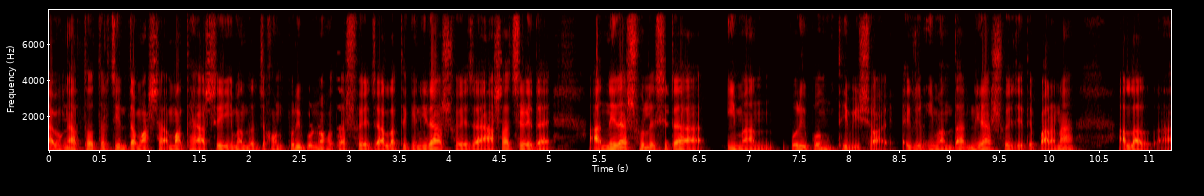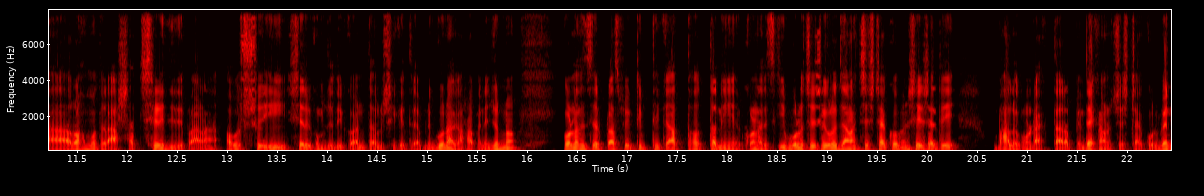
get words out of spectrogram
এবং আত্মহত্যার চিন্তা মাথায় আসে, ইমানদার যখন পরিপূর্ণ হতাশ হয়ে যায়, আল্লাহ থেকে নিরাশ হয়ে যায়, আশা ছেড়ে দেয়। আর নিরাশ হলে সেটা ইমান পরিপন্থী বিষয়। একজন ইমানদার নিরাশ হয়ে যেতে পারে না। আল্লাহর রহমতের আশা ছেড়ে দিতে পারে না। অবশ্যই সেরকম যদি করেন, তাহলে সেক্ষেত্রে আপনি গুণাগার হবেন। এই জন্য কোনাদেশের পার্সপেক্টিভ থেকে আত্মহত্যা নিয়ে কোনাদেশ কী বলেছে সেগুলো জানার চেষ্টা করবেন, সেই সাথে ভালো কোনো ডাক্তার আপনি দেখানোর চেষ্টা করবেন।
